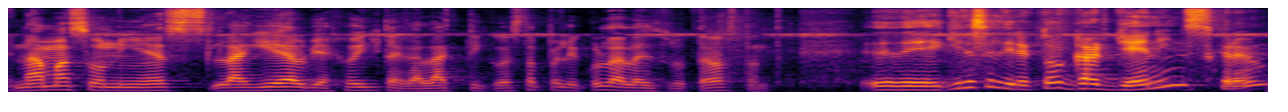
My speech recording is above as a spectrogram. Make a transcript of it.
en Amazon y es La Guía del Viajero Intergaláctico. Esta película la disfruté bastante. De- ¿Quién es el director? Garth Jennings, creo.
